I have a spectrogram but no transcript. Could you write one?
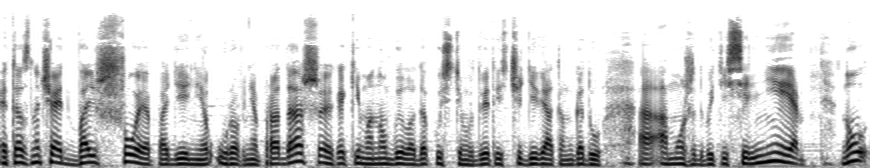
Это означает большое падение уровня продаж, э, каким оно было, допустим, в 2009 году, а, а может быть и сильнее. Но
